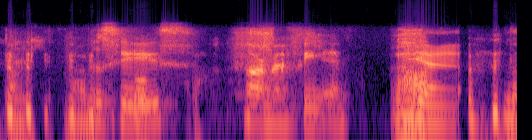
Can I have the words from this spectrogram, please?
dank je. Nou, Precies. Arme Philip. Ja. Ja.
